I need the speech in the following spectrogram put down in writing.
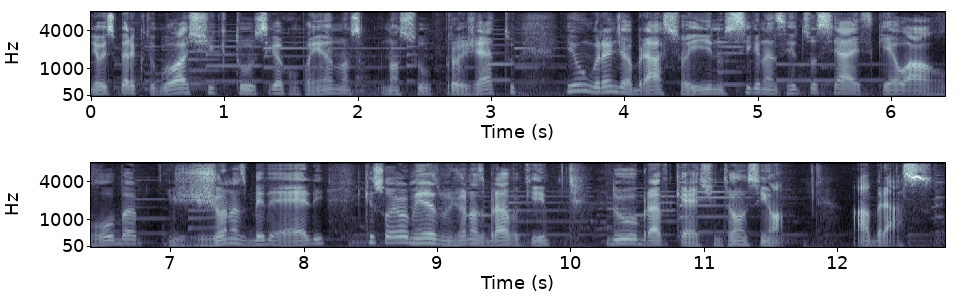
eu espero que tu goste, que tu siga acompanhando nosso, nosso projeto e um grande abraço aí, nos siga nas redes sociais, que é o JonasBDL, que sou eu mesmo, Jonas Bravo aqui, do Bravocast. Então, assim, ó, abraço.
